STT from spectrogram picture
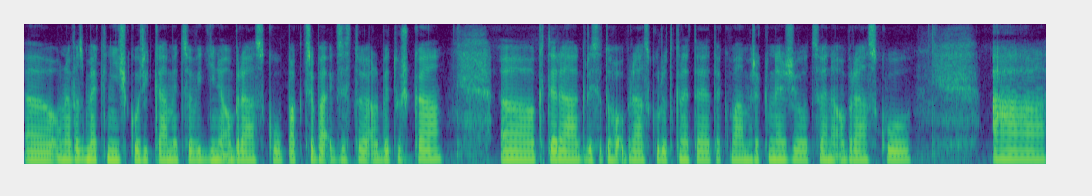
eh, ona vezme knížku, říká mi, co vidí na obrázku, pak třeba existuje albituška, eh, která, když se toho obrázku dotknete, tak vám řekne, že jo, co je na obrázku. A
